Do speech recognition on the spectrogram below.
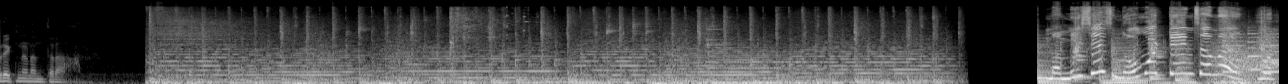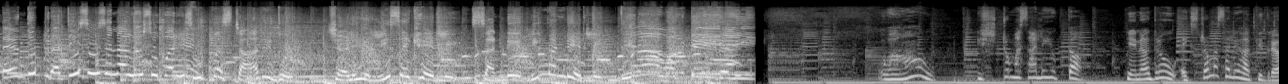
ಬ್ರೇಕ್ನ ನಂತರ. Mummy says no more tan summer ಮೊಟ್ಟೆಯದ್ದು ಪ್ರತಿ ಸೀಸನ್ ಅಲ್ಲೂ ಸೂಪರ್ ಹಿಟ್ ಸೂಪರ್ ಸ್ಟಾರ್ ಇದು. ಚಳಿ ಇರ್ಲಿ ಸೆಖೆ ಇರ್ಲಿ ಸಂಡೇ ಇರ್ಲಿ ಮಂಡೇ ಇರ್ಲಿ. ದಿನ ಮೊಟ್ಟೆ ಇರಲಿ ಇಷ್ಟು ಮಸಾಲೆಯುಕ್ತ. ಏನಾದ್ರೂ ಎಕ್ಸ್ಟ್ರಾ ಮಸಾಲೆ ಹಾಕಿದ್ರಾ?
